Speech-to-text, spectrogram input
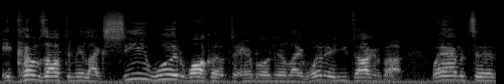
it comes off to me like she would walk up to Amber O'Neal like, what are you talking about? What happened to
